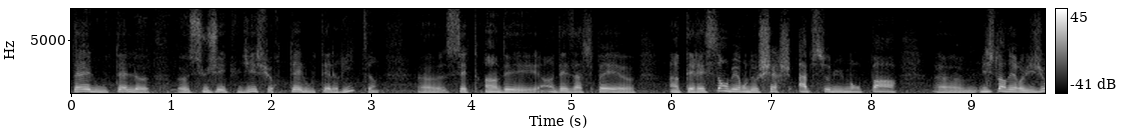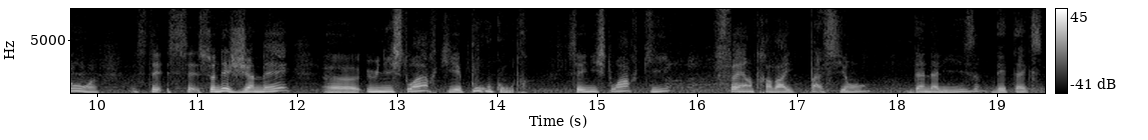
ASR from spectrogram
tel ou tel euh, sujet étudié, sur tel ou tel rite. Euh, c'est un des, aspects euh, intéressants, mais on ne cherche absolument pas. L'histoire des religions, ce n'est jamais une histoire qui est pour ou contre. C'est une histoire qui fait un travail patient d'analyse des textes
